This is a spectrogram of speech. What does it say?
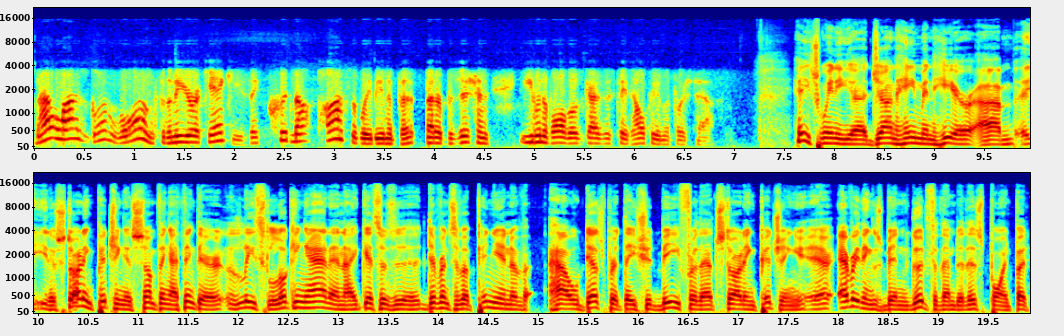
not a lot has gone wrong for the New York Yankees. They could not possibly be in a better position, even if all those guys had stayed healthy in the first half. Hey, Sweeney, uh, Jon Heyman here. Um, you know, starting pitching is something I think they're at least looking at, and I guess there's a difference of opinion of how desperate they should be for that starting pitching. Everything's been good for them to this point, but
